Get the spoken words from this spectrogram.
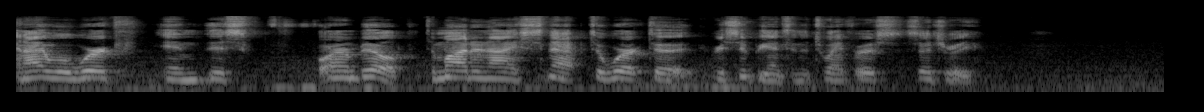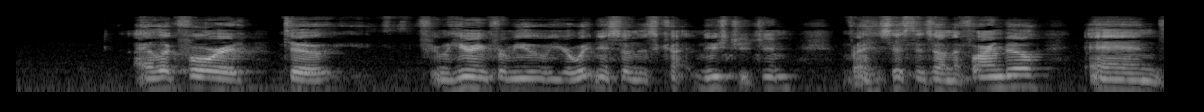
and I will work in this farm bill to modernize SNAP to work to recipients in the 21st century. I look forward to from hearing from you your witness on this nutrition assistance on the farm bill and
